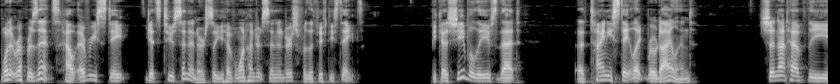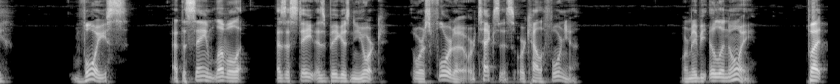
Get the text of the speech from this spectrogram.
what it represents, how every state gets two senators. So you have 100 senators for the 50 states. Because she believes that a tiny state like Rhode Island should not have the voice at the same level as a state as big as New York, or as Florida, or Texas, or California, or maybe Illinois. But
